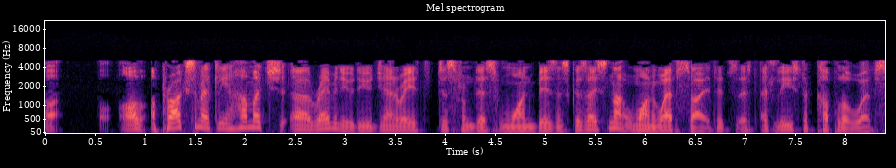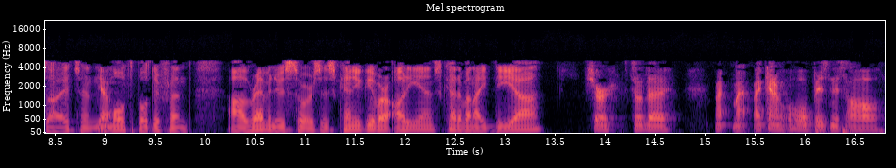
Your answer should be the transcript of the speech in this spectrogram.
uh, approximately how much uh, revenue do you generate just from this one business? Because it's not one website; it's at least a couple of websites and yep. multiple different uh, revenue sources. Can you give our audience kind of an idea? Sure. So the my, my, my kind of whole business, all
